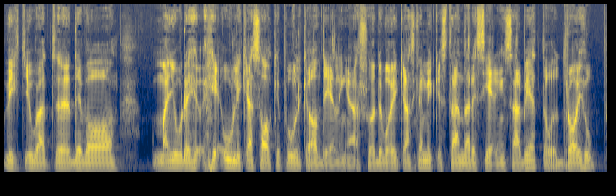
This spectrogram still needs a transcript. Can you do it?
Vilket gjorde att eh, det var, man gjorde olika saker på olika avdelningar. Så det var ju ganska mycket standardiseringsarbete och dra ihop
